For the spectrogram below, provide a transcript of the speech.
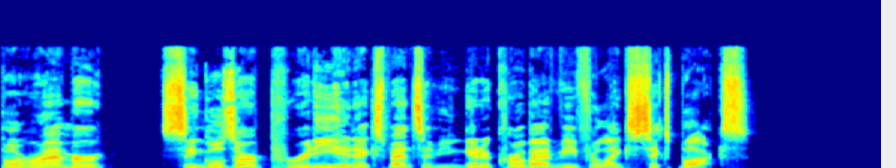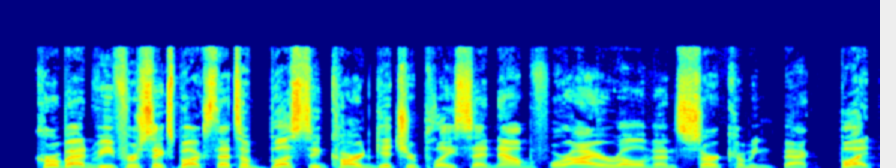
But remember, singles are pretty inexpensive. You can get a Crobat V for like 6 bucks. Crobat V for 6 bucks. That's a busted card. Get your playset now before IRL events start coming back. But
